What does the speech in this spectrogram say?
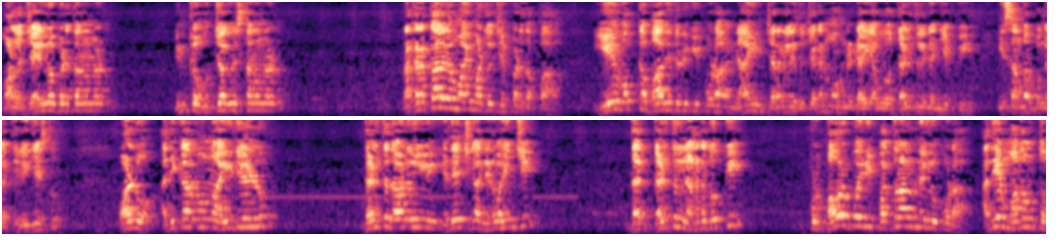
వాళ్ళని జైల్లో పెడతానన్నాడు. ఇంట్లో ఉద్యోగం ఇస్తానన్నాడు. రకరకాలుగా మాయ మాటలు చెప్పాడు తప్ప ఏ ఒక్క బాధితుడికి కూడా న్యాయం జరగలేదు జగన్మోహన్ రెడ్డి హయాంలో దళితులకని అని చెప్పి ఈ సందర్భంగా తెలియజేస్తూ వాళ్ళు అధికారంలో ఉన్న ఐదేళ్ళు దళిత దాడుల్ని యథేచ్ఛగా నిర్వహించి ద- దళితుల్ని అనగదొక్కి ఇప్పుడు పవర్ పోయిన ఈ పద్నాలుగు నెలలు కూడా అదే మదంతో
